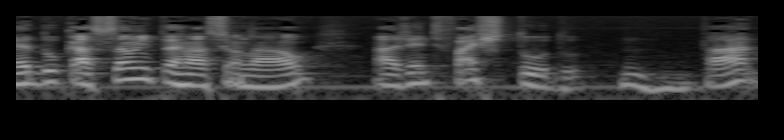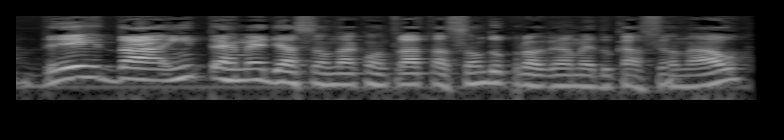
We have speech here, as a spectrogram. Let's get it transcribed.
educação internacional, a gente faz tudo. Uhum. Tá? Desde a intermediação na contratação do programa educacional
